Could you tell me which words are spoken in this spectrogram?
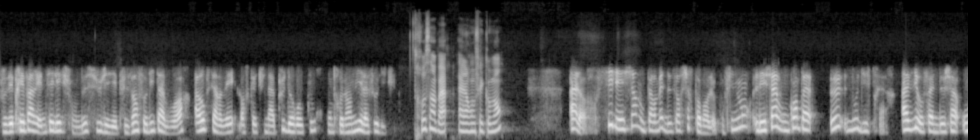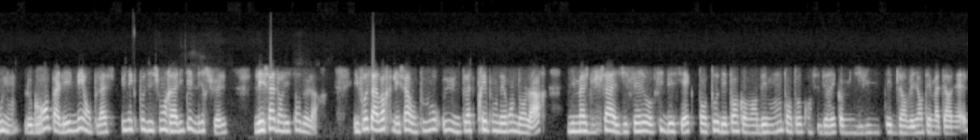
Je vous ai préparé une sélection de sujets les plus insolites à voir, à observer lorsque tu n'as plus de recours contre l'ennui et la solitude. Trop sympa. Alors, on fait comment? Alors, si les chiens nous permettent de sortir pendant le confinement, les chats vont quant à eux nous distraire. Avis aux fans de chats ou non, le Grand Palais met en place une exposition réalité virtuelle, les chats dans l'histoire de l'art. Il faut savoir que les chats ont toujours eu une place prépondérante dans l'art. L'image du chat a différé au fil des siècles, tantôt dépeint comme un démon, tantôt considéré comme une divinité bienveillante et maternelle.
